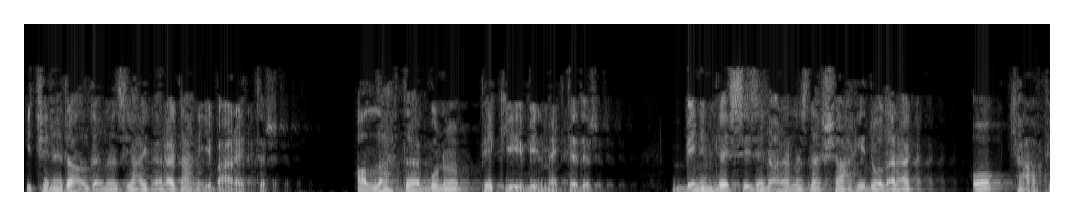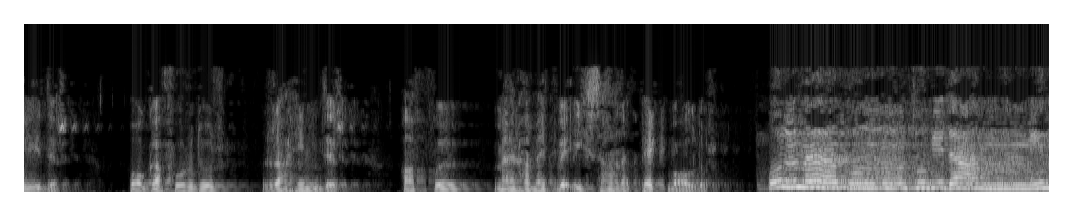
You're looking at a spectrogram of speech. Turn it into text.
içine daldığınız yaygaradan ibarettir. Allah da bunu pek iyi bilmektedir. Benimle sizin aranızda şahit olarak, o kâfidir. O gafurdur, rahimdir. Affı, merhamet ve ihsanı pek boldur. قُلْ مَا كُنْتُ بِدَعًا مِنَ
